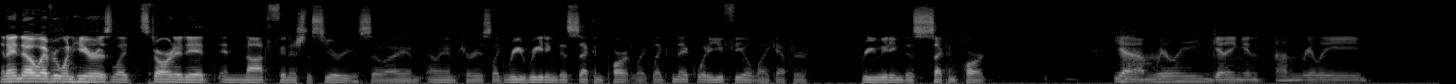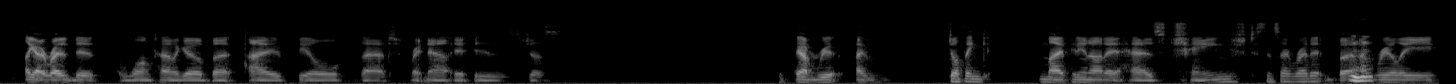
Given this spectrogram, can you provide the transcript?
and I know everyone here has like started it and not finished the series, so I am I am curious. Like rereading this second part, like like Nick, what do you feel like after rereading this second part? Yeah, I'm really getting in. I'm really like I read it a long time ago, but I feel that right now it is just. Like I'm real. I don't think my opinion on it has changed since I read it, but mm-hmm. I'm really,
